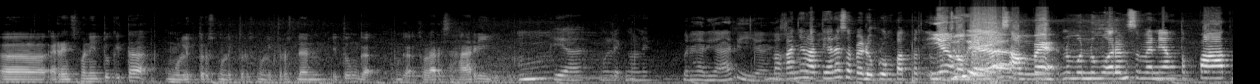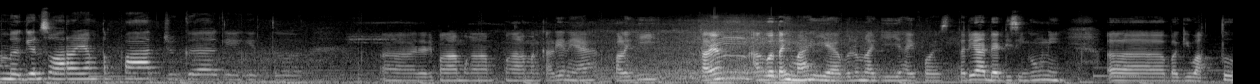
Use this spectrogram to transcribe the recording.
eh, arrangement itu kita ngulik terus ngulik terus ngulik terus dan itu nggak nggak kelar sehari gitu. Hmm, iya ngulik-ngulik berhari-hari ya. Makanya latihannya sampai 24 per 7 Iya, ya, makanya. sampai nemu-nemu aransemen yang tepat, pembagian suara yang tepat juga kayak gitu. Eh, dari pengalaman pengalaman kalian ya, apalagi kalian anggota Himahi ya, belum lagi High Voice. Tadi ada disinggung nih eh, bagi waktu.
